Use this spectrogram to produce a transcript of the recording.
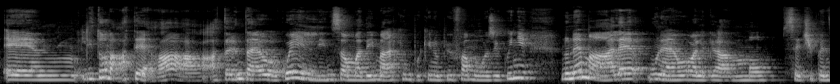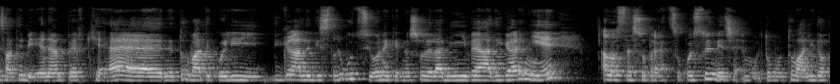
e, um, li trovate a, a, 30 euro quelli, insomma, dei marchi un pochino più famosi, quindi non è male un euro al grammo, se ci pensate bene, perché ne trovate quelli di grande distribuzione, che ne so, della Nivea, di Garnier, allo stesso prezzo, questo invece è molto molto valido,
